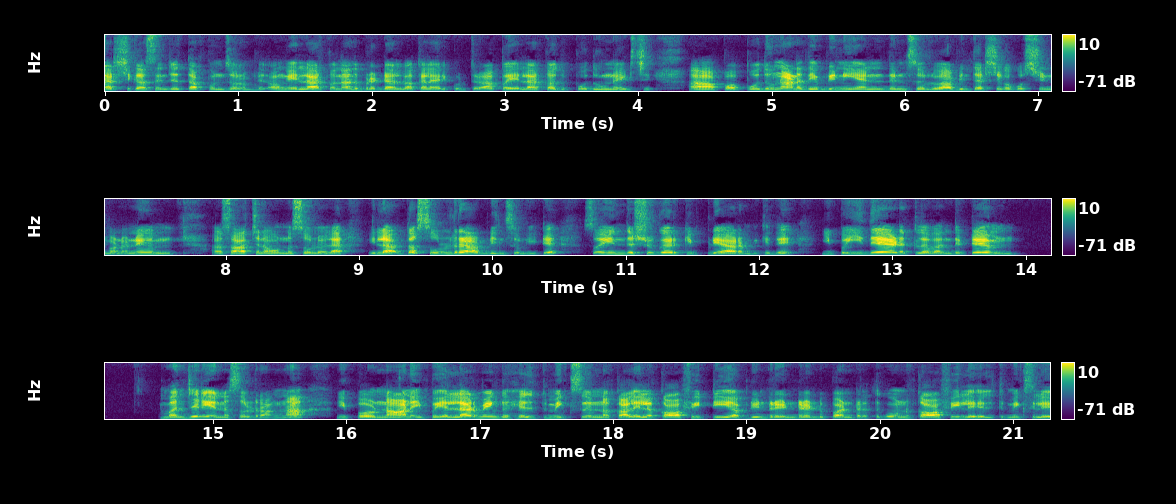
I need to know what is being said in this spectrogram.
தர்ஷிகா செஞ்ச தப்புன்னு சொல்ல முடியாது. அவங்க எல்லாருக்கும் தான் அந்த பிரெட் அல்வா கலரி கொடுத்துரும். அப்போ எல்லாருக்கும் அது பொதுன்னு ஆயிடுச்சு அப்போ பொதுனானது எப்படி நீ எந்தன்னு சொல்லுவ அப்படின்னு தர்ஷிகா கொஸ்டின் பண்ணோன்னே ம், சாச்சனா ஒன்றும் சொல்லலை. இல்லை அதான் சொல்கிறேன் அப்படின்னு சொல்லிட்டு ஸோ இந்த சுகருக்கு இப்படி ஆரம்பிக்குது. இப்போ இதே இடத்துல வந்துட்டு மஞ்சரி என்ன சொல்கிறாங்கன்னா இப்போ நான் இப்போ எல்லாருமே இங்கே ஹெல்த் மிக்ஸ் நான் காலையில் காஃபி டீ அப்படின்னு ரெண்டு ரெண்டு பண்ணுறதுக்கு ஒன்று காஃபியில் ஹெல்த் மிக்ஸ் இல்லை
